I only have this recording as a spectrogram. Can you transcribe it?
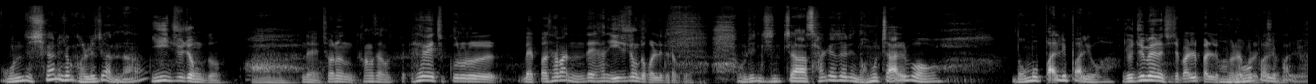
오는데 시간이 좀 걸리지 않나? 2주 정도. 아, 네, 저는 항상 해외 직구를 몇 번 사봤는데 한 2주 정도 걸리더라고요. 우린 진짜 사계절이 너무 짧어. 너무 빨리빨리 와. 요즘에는 진짜 빨리빨리 아, 너무 보내버렸죠. 빨리빨리 와.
